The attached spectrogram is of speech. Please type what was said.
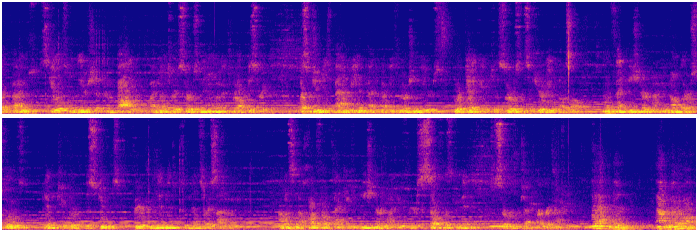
Our values, skills, and leadership embodied by military servicemen and women throughout history. West Virginia is bound to be impacted by these emerging leaders who are dedicated to the service and security of us all. I want to thank each and every one of you, not only our schools, but in particular the students, for your commitment to the military side movement. I want to send a heartfelt thank you to each and every one of you for your selfless commitment to serve and protect our great country. Good afternoon. Out of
